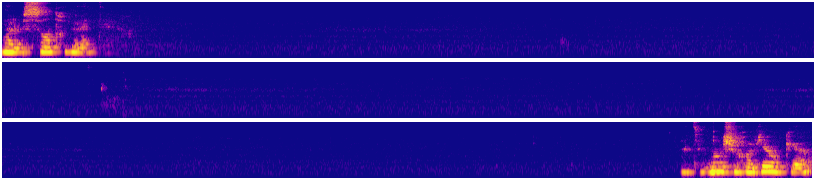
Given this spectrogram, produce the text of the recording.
vers le centre de la Terre. Maintenant, je reviens au cœur.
